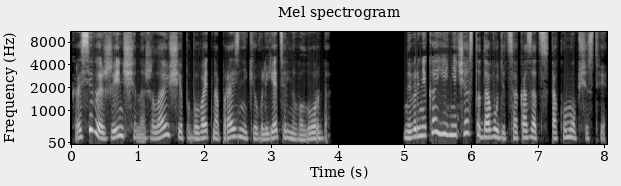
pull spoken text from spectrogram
Красивая женщина, желающая побывать на празднике у влиятельного лорда. Наверняка ей нечасто доводится оказаться в таком обществе,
